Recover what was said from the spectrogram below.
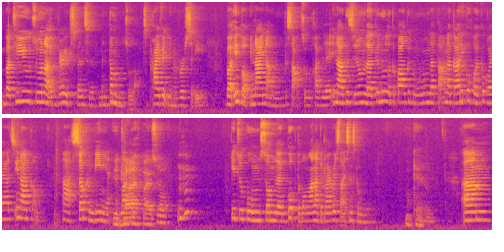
But to you, it's not very expensive. Min tam la. It's a private university. But in talk nai na kasa chu khavle ina ka sinum la kanu la ka kunu la ta na gari ko hoy ka hoy ach ina kam. Ah, so convenient. you drive by yourself Ki chu kum som le gop to bang ana ka driver's license kam. okay Um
